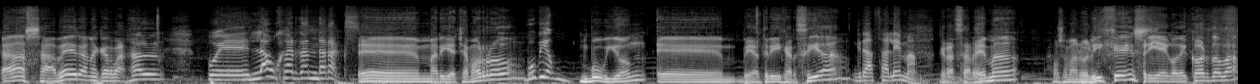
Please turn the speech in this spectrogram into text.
A saber, Ana Carvajal, Pues Laujar de Andarax. eh, María Chamorro, Bubión. Bubión, eh, Beatriz García, Grazalema. Grazalema, José Manuel Iges Priego de Córdoba.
